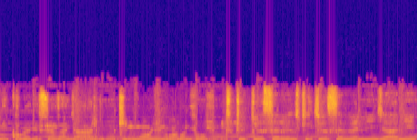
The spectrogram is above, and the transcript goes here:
Niqhubeke senza njalo. King studio seven studio seven njani?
